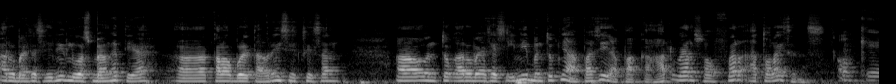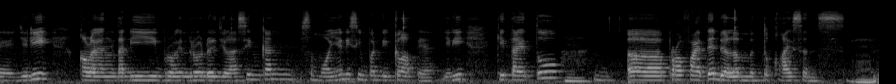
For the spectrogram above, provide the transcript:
Aruba SSI ini luas banget ya. Eh, kalau boleh tahu nih, Sisan, eh, untuk Aruba SSI ini bentuknya apa sih? Apakah hardware, software, atau license? Oke, jadi kalau yang tadi Bro Hendro udah jelasin kan semuanya disimpan di cloud ya. Jadi kita itu eh, provide-nya dalam bentuk license. Hmm.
